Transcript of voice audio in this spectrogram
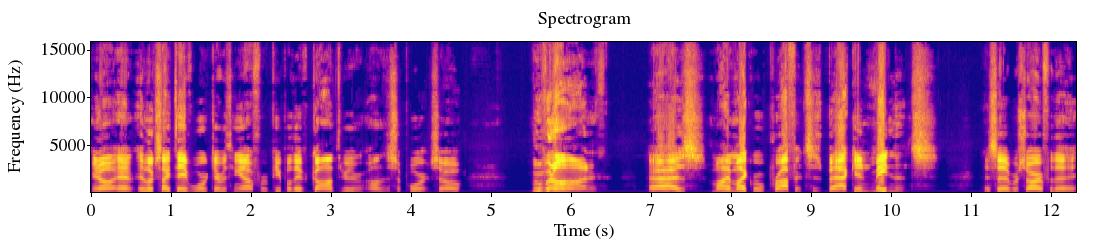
you know, and it looks like they've worked everything out for people they've gone through on the support. So moving on as my micro profits is back in maintenance. They said, we're sorry for the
